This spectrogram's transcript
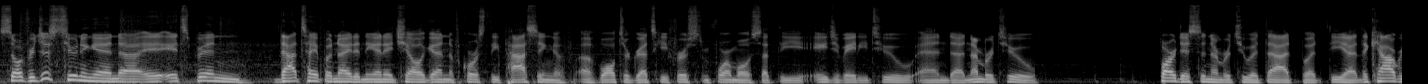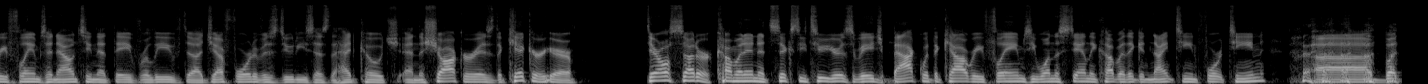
So, if you're just tuning in, uh, it, it's been that type of night in the NHL again. Of course, the passing of, of Walter Gretzky, first and foremost, at the age of 82, and uh, number two, far distant number two at that. But the uh, the Calgary Flames announcing that they've relieved uh, Geoff Ward of his duties as the head coach, and the shocker is the kicker here. Daryl Sutter coming in at 62 years of age, back with the Calgary Flames. He won the Stanley Cup, I think, in 1914. Uh, but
